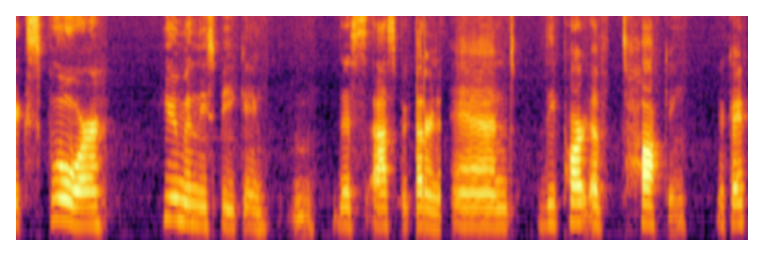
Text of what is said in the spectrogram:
explore, humanly speaking, mm, this aspect and the part of talking, okay?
